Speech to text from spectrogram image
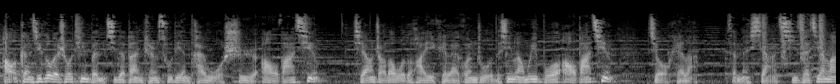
好，感谢各位收听本期的半瓶醋电台，我是奥巴庆。想要找到我的话，也可以来关注我的新浪微博奥巴庆就 OK 了。咱们下期再见啦。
